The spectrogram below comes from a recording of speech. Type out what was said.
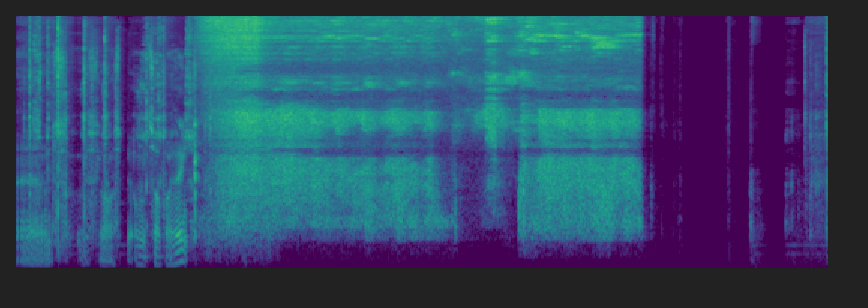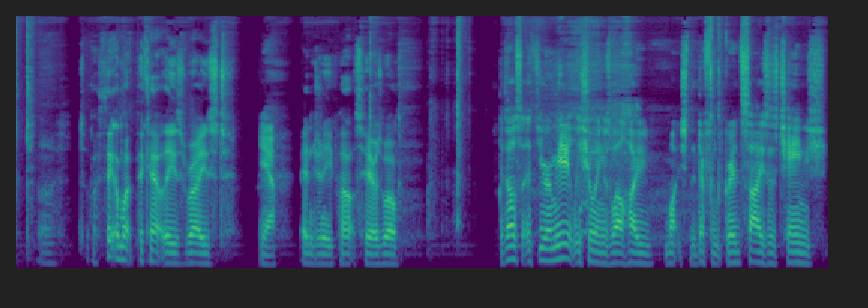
And this last bit on the top, I think. Uh, I think I might pick out these raised Yeah. engine parts here as well. It does. It, you're immediately showing as well how much the different grid sizes change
